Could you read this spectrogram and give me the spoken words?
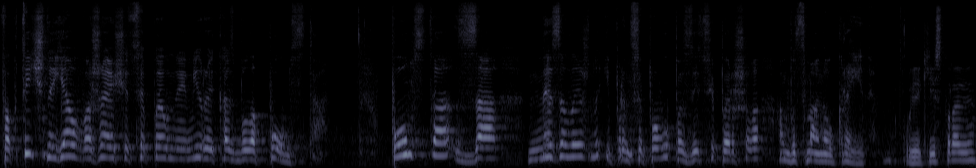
Фактично, я вважаю, що це певною мірою якась була помста. Помста за незалежну і принципову позицію першого омбудсмана України. У якій справі?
